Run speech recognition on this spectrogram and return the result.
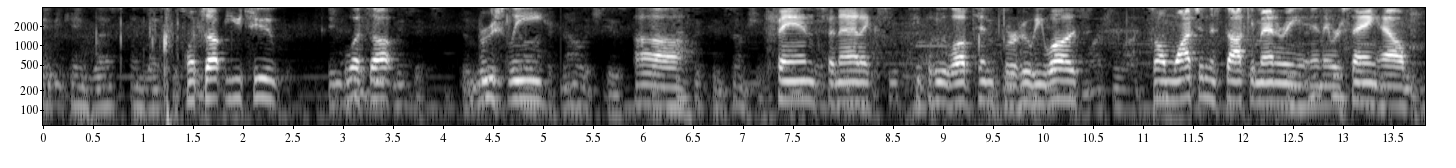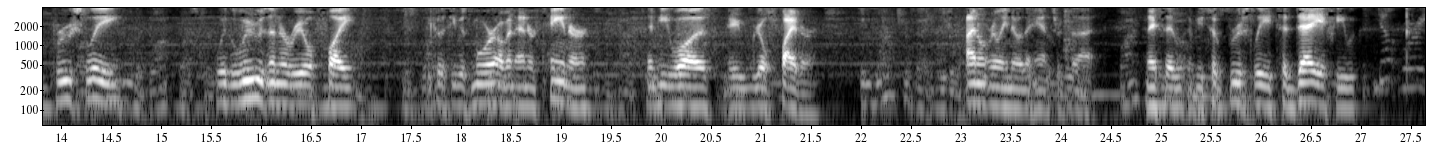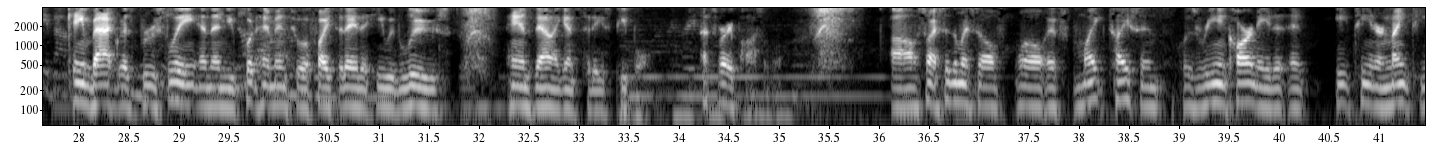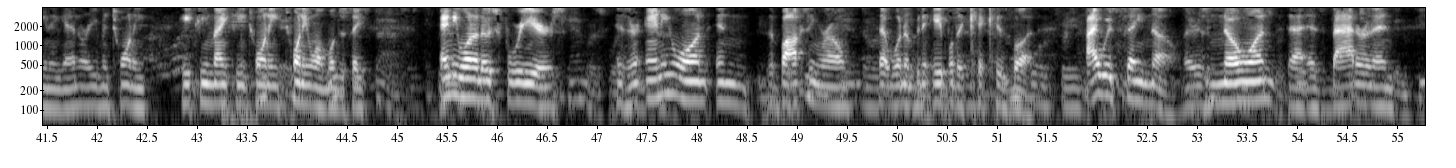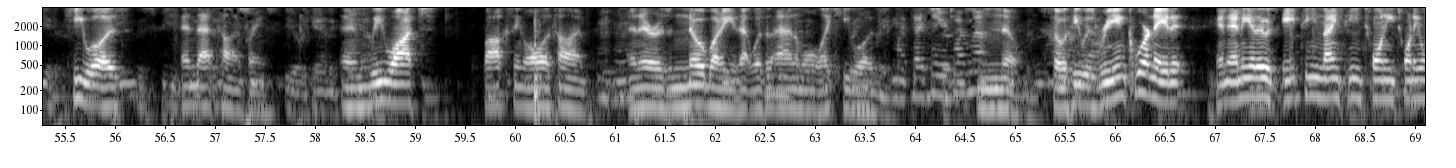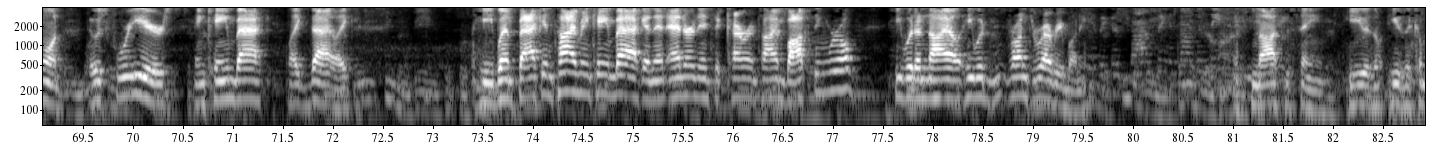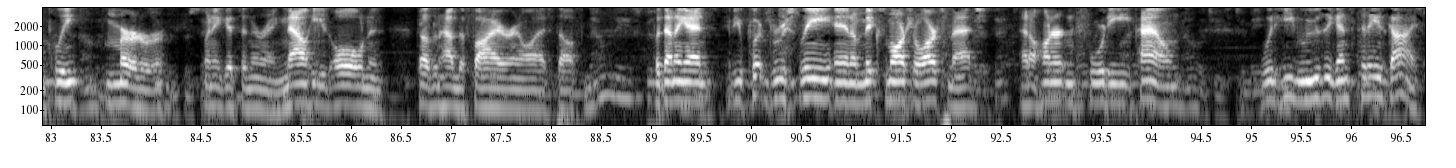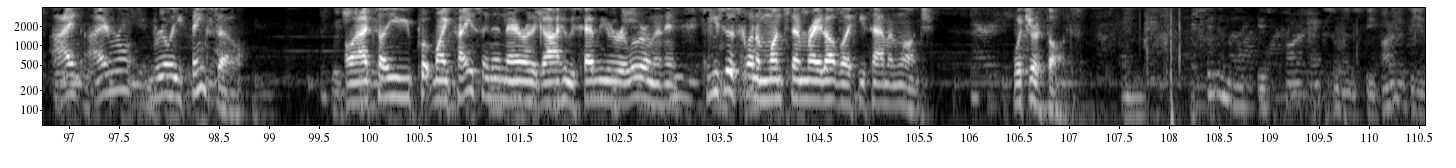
they became less and less What's up, YouTube? What's up, Bruce Lee uh, fans, fanatics, people who loved him for who he was? So I'm watching this documentary, and they were saying how Bruce Lee would lose in a real fight because he was more of an entertainer than he was a real fighter. I don't really know the answer to that. And they said if you took Bruce Lee today, if he came back as Bruce Lee and then you put him into a fight today, that he would lose hands down against today's people. That's very possible. Uh, so I said to myself, well, if Mike Tyson was reincarnated at 18 or 19 again, or even 20, 18, 19, 20, 21, we'll just say any one of those four years, is there anyone in the boxing realm that would have been able to kick his butt? I would say no. There is no one that is badder than he was in that time frame. And we watch boxing all the time, mm-hmm. and there is nobody that was an animal like he was. Mike Tyson you're talking about? No. So he was reincarnated in any of those 18, 19, 20, 21, those four years, and came back like that. Like he went back in time and came back, and then entered into current time boxing world. He would annihilate. He would run through everybody. It's not the same. He is. A, he's a complete murderer when he gets in the ring. Now he's old and doesn't have the fire and all that stuff. But then again, if you put Bruce Lee in a mixed martial arts match at 140 pounds, would he lose against today's guys? I I don't really think so. Oh, and I tell you, you put Mike Tyson in there, the guy who's heavier or littler than him, he's just going to munch them right up like he's having lunch. What's your thoughts? Cinema is par excellence the art of the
